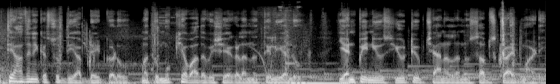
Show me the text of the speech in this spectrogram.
ಅತ್ಯಾಧುನಿಕ ಸುದ್ದಿ ಅಪ್ಡೇಟ್ಗಳು ಮತ್ತು ಮುಖ್ಯವಾದ ವಿಷಯಗಳನ್ನು ತಿಳಿಯಲು N P news YouTube channel ಅನ್ನು ಸಬ್ಸ್ಕ್ರೈಬ್ ಮಾಡಿ.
